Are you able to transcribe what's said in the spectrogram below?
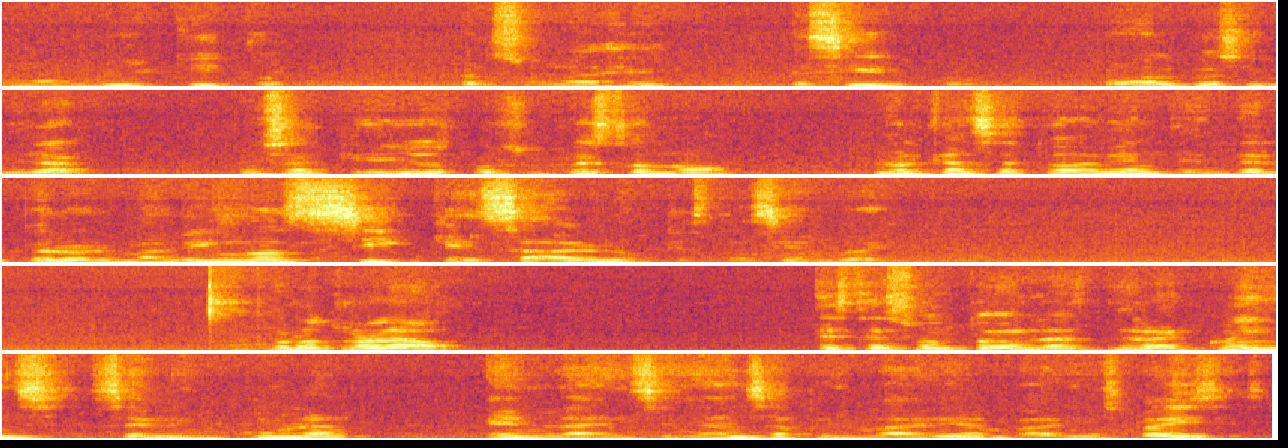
como un muñequito, un personaje de circo o algo similar, cosa que ellos por supuesto no, no alcanza todavía a entender, pero el maligno sí que sabe lo que está haciendo ahí. Por otro lado, este asunto de las drag queens se vinculan en la enseñanza primaria en varios países.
